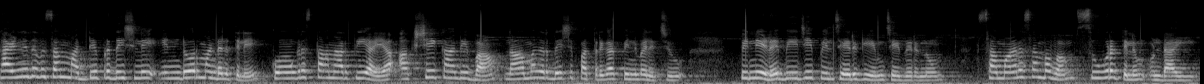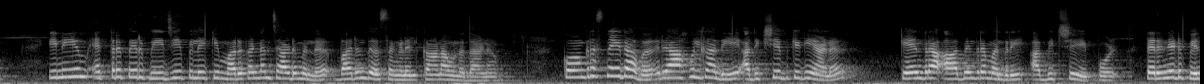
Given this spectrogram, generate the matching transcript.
കഴിഞ്ഞ ദിവസം മധ്യപ്രദേശിലെ ഇൻഡോർ മണ്ഡലത്തിലെ കോൺഗ്രസ് സ്ഥാനാർത്ഥിയായ അക്ഷയ് കാന്തി ബാം നാമനിർദ്ദേശ പത്രിക പിൻവലിച്ചു. പിന്നീട് ബി ജെ പിയിൽ ചേരുകയും ചെയ്തിരുന്നു. സമാന സംഭവം സൂറത്തിലും ഉണ്ടായി. ഇനിയും എത്ര പേർ ബി ജെ പിയിലേക്ക് മറുകണ്ഠം ചാടുമെന്ന് വരും ദിവസങ്ങളിൽ കാണാവുന്നതാണ്. കോൺഗ്രസ് നേതാവ് രാഹുൽ ഗാന്ധിയെ അധിക്ഷേപിക്കുകയാണ് കേന്ദ്ര ആഭ്യന്തരമന്ത്രി അമിത് ഷാ ഇപ്പോൾ തെരഞ്ഞെടുപ്പിൽ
